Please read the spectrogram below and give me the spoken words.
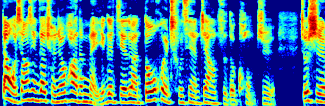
但我相信在全球化的每一个阶段都会出现这样子的恐惧。就是，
